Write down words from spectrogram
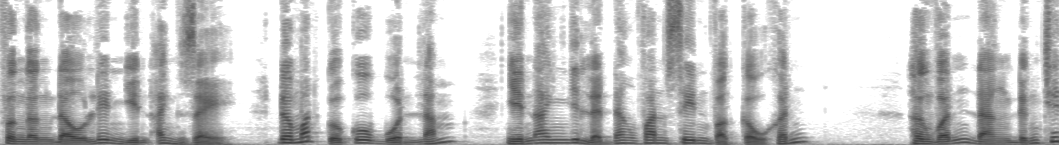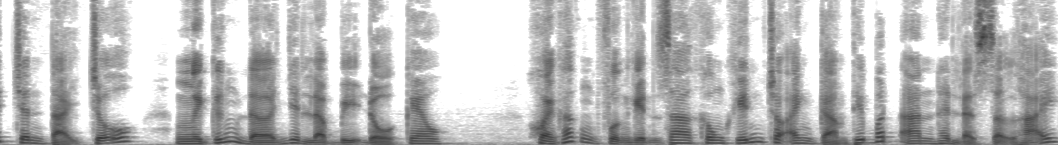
Phượng ngẩng đầu lên nhìn anh rể. Đôi mắt của cô buồn lắm, nhìn anh như là đang van xin và cầu khấn. Hưng vẫn đang đứng chết chân tại chỗ, người cứng đờ như là bị đổ keo. Khoảnh khắc Phượng hiện ra không khiến cho anh cảm thấy bất an hay là sợ hãi.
